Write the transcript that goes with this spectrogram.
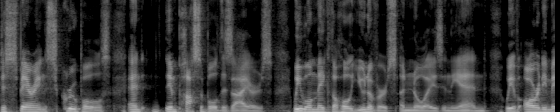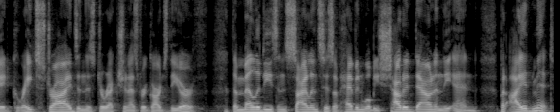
despairing scruples, and impossible desires. We will make the whole universe a noise in the end. We have already made great strides in this direction as regards the earth. The melodies and silences of heaven will be shouted down in the end. But I admit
